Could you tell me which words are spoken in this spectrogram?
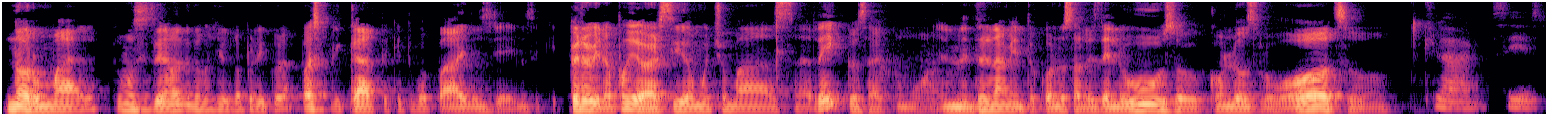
normal, como si estuviéramos viendo cualquier otra película, para explicarte que tu papá y los Jay, no sé qué. Pero hubiera podido haber sido mucho más rico, o sea, como en un entrenamiento con los sables de luz o con los robots o... Claro, sí, eso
